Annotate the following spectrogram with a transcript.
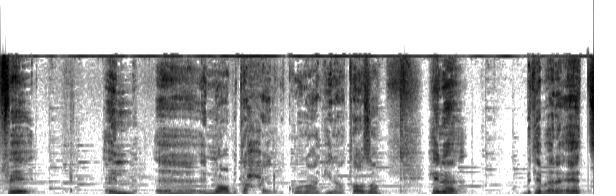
في آه، النوع بتاعها يعني يكون عجينة طازة. هنا بتبقى رقات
